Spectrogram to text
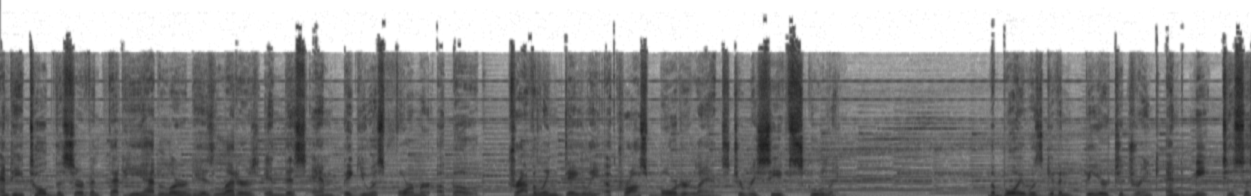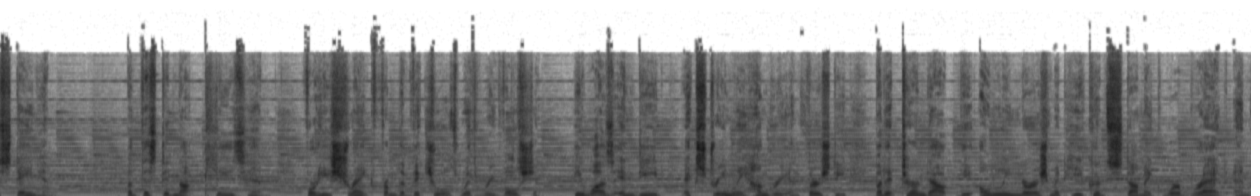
and he told the servant that he had learned his letters in this ambiguous former abode, traveling daily across borderlands to receive schooling. The boy was given beer to drink and meat to sustain him, but this did not please him, for he shrank from the victuals with revulsion. He was indeed extremely hungry and thirsty, but it turned out the only nourishment he could stomach were bread and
